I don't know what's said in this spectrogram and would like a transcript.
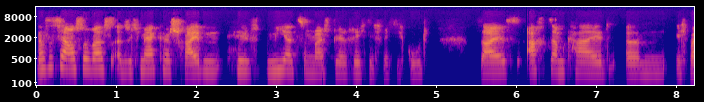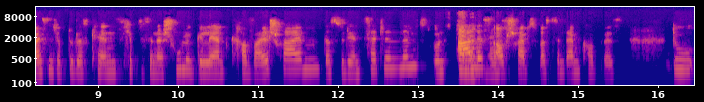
das ist ja auch sowas, also ich merke, Schreiben hilft mir zum Beispiel richtig, richtig gut sei es Achtsamkeit. Ähm, ich weiß nicht, ob du das kennst. Ich habe das in der Schule gelernt, Krawall schreiben, dass du dir einen Zettel nimmst und alles aufschreibst, was in deinem Kopf ist. Du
